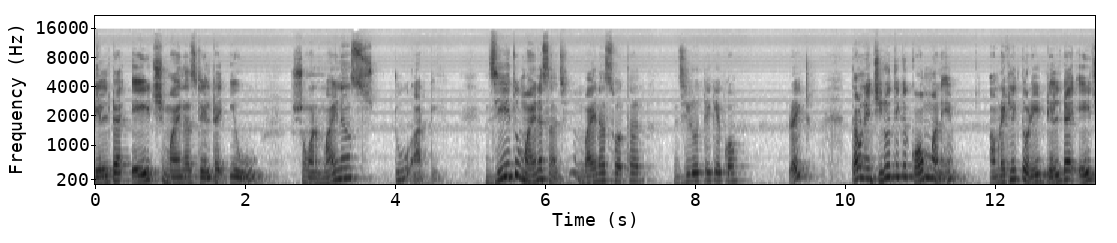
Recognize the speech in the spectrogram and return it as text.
delta H minus delta U সমান মাইনাস টু আর টি যেহেতু মাইনাস আছে মাইনাস অর্থাৎ জিরো থেকে কম রাইট তার মানে জিরো থেকে কম মানে আমরা এখানে লিখতে পারি delta H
